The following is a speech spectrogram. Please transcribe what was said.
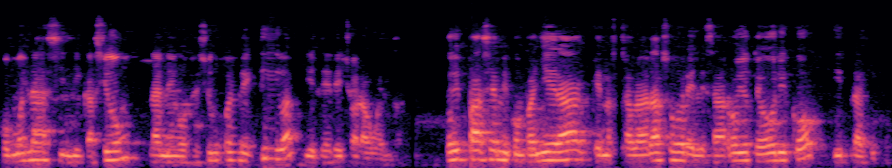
como es la sindicación, la negociación colectiva y el derecho a la huelga. Doy pase a mi compañera que nos hablará sobre el desarrollo teórico y práctico.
